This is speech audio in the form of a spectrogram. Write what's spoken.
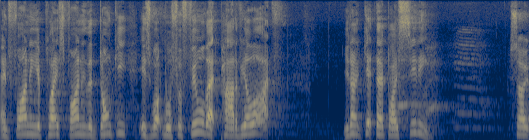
and finding your place, finding the donkey is what will fulfill that part of your life. You don't get that by sitting. So,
